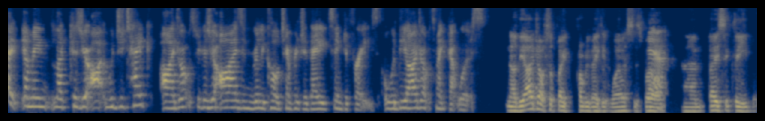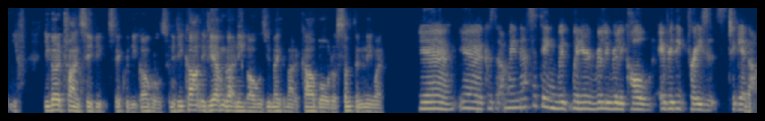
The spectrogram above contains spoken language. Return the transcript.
about, I mean, like, because your eye, would you take eye drops because your eyes in really cold temperature, they seem to freeze? Or would the eye drops make that worse? No, the eye drops will make, probably make it worse as well. Yeah. Um, basically, you you got to try and see if you can stick with your goggles, and if you can't, if you haven't got any goggles, you make them out of cardboard or something anyway. Yeah. Yeah. Because, I mean, that's the thing with when you're in really, really cold, everything freezes together.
